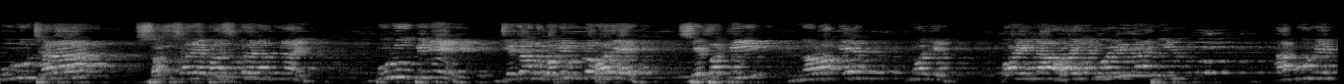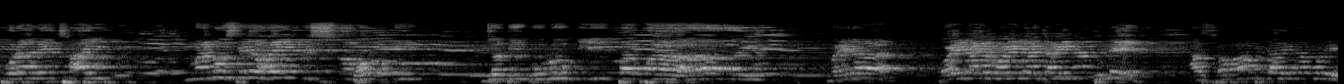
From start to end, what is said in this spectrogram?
গুরু ছাড়া সংসারে বাস করে লাভ নাই। গুরু বিনে যে জন গোবিন্দ ভরে সে পাপি নরকে মজে। কয়লা হয় ময়লাহীন, আগুনে পোড়ালে ছাই মানুষে হয় কৃষ্ণ ভক্তি। যদি গুরু কি পাপাই ময়লা যায় না ধুলে, আর স্বভাব যায় না বলে?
